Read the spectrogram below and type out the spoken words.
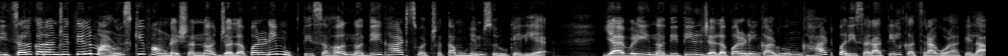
इचलकरंजीतील माणुसकी फाउंडेशननं जलपर्णी मुक्तीसह नदी घाट स्वच्छता मोहीम सुरू केली आहे. यावेळी नदीतील जलपर्णी काढून घाट परिसरातील कचरा गोळा केला.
